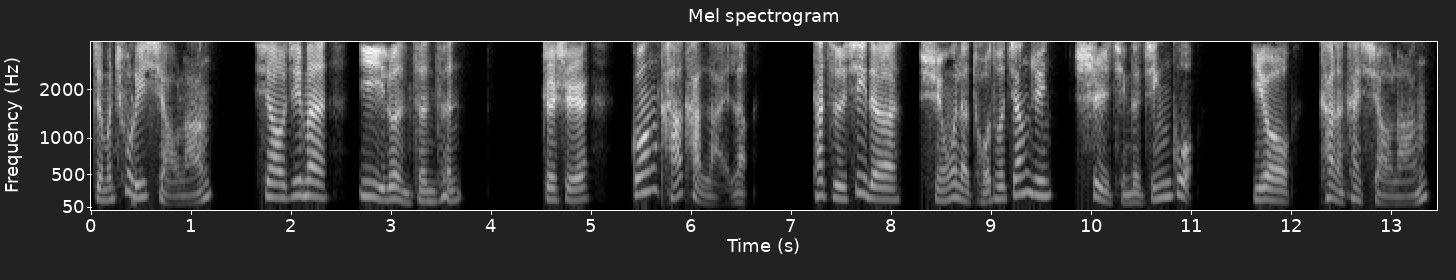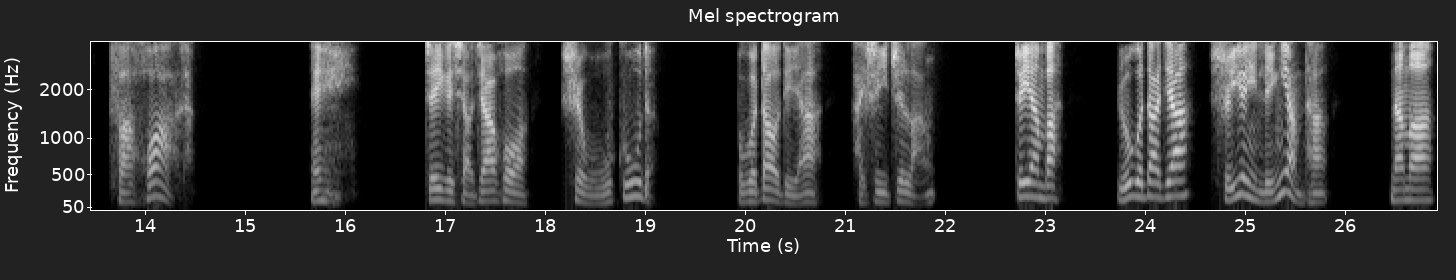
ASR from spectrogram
怎么处理小狼，小鸡们议论纷纷。这时，光卡卡来了，他仔细的询问了坨坨将军。事情的经过，又看了看小狼，发话了：“哎，这个小家伙是无辜的，不过到底啊，还是一只狼。这样吧，如果大家谁愿意领养它，那么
